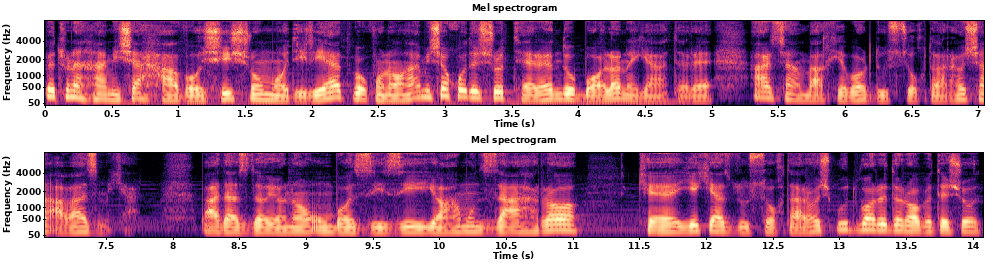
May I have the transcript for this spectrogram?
بتونه همیشه هواشیش رو مدیریت بکنه و همیشه خودش رو ترند و بالا نگه داره هر چند وقت یه بار دوست دخترهاش عوض می‌کرد. بعد از دایانا اون با زیزی یا همون زهرا که یکی از دوست دختراش بود وارد رابطه شد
